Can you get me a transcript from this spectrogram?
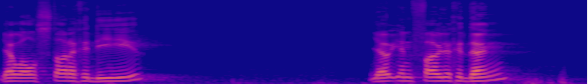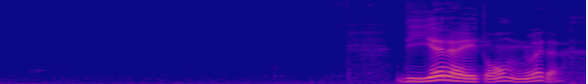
Jou al starrige dier. Jou eenvoudige ding. Die Here het hom nodig.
